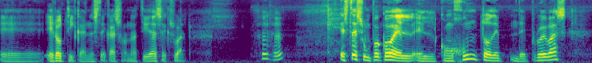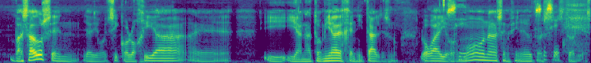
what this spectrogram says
eh, erótica, en este caso, una actividad sexual. Este es un poco el, conjunto de, pruebas basados en, ya digo, psicología eh, y, y, anatomía de genitales, ¿no? Luego hay hormonas, en fin, otras historias.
